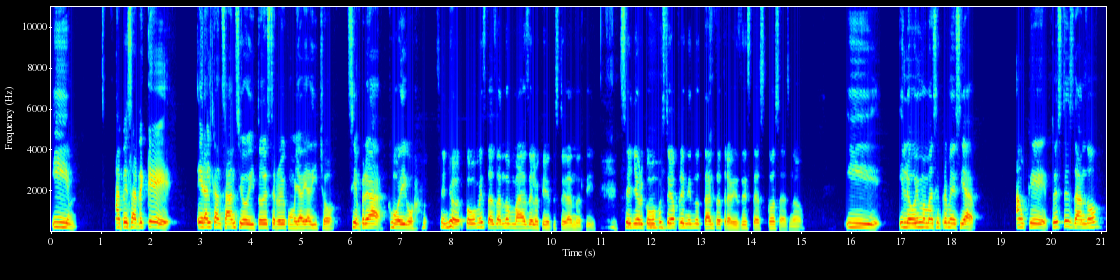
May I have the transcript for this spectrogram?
Y a pesar de que era el cansancio y todo este rollo, como ya había dicho, siempre como digo, Señor, ¿cómo me estás dando más de lo que yo te estoy dando a ti? Señor, ¿cómo estoy aprendiendo tanto a través de estas cosas, no? Y, y luego mi mamá siempre me decía, aunque tú estés dando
